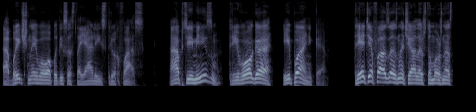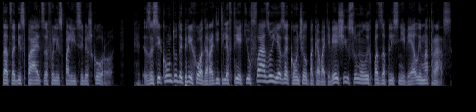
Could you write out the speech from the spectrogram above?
Обычно его опыты состояли из трех фаз. Оптимизм, тревога и паника. Третья фаза означала, что можно остаться без пальцев или спалить себе шкуру. За секунду до перехода родителя в третью фазу я закончил паковать вещи и сунул их под заплесневелый матрас.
